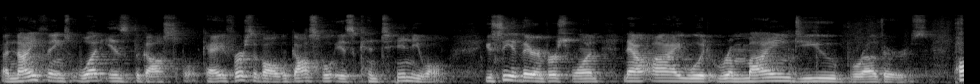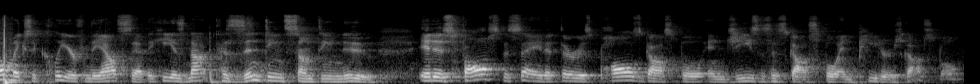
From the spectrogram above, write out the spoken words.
Uh, nine things, what is the gospel? Okay, first of all, the gospel is continual. You see it there in verse 1. Now I would remind you, brothers. Paul makes it clear from the outset that he is not presenting something new. It is false to say that there is Paul's gospel and Jesus' gospel and Peter's gospel.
